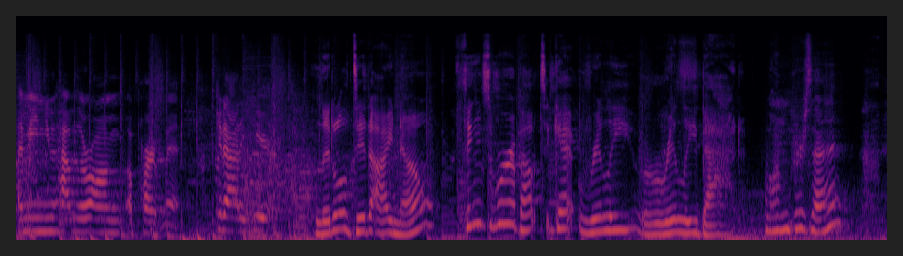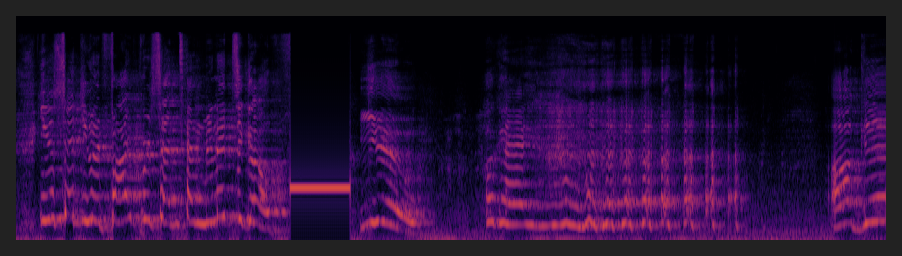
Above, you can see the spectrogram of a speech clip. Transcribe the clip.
I mean, you have the wrong apartment. Get out of here. Little did I know, things were about to get really, really bad. 1%? You said you had 5% 10 minutes ago! F you! Okay. All good. All good.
